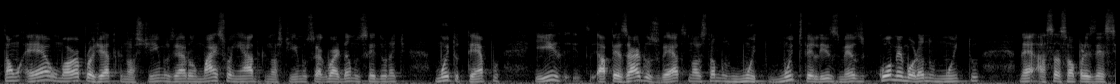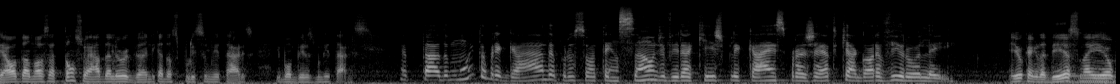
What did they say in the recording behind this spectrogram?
Então, é o maior projeto que nós tínhamos, era o mais sonhado que nós tínhamos, aguardamos isso aí durante muito tempo e, apesar dos vetos, nós estamos muito, muito felizes mesmo, comemorando muito né, a sanção presidencial da nossa tão sonhada lei orgânica das polícias militares e bombeiros militares. Deputado, muito obrigada por sua atenção de vir aqui explicar esse projeto que agora virou lei. Eu que agradeço, né, e eu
